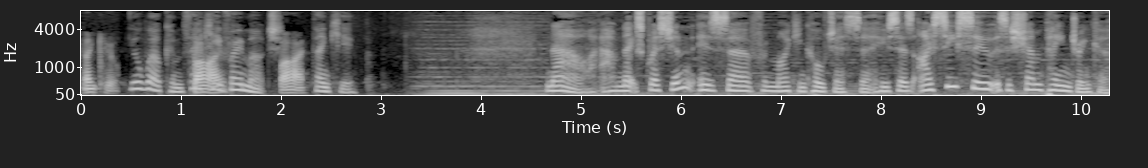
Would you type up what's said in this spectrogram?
Thank you. You're welcome. Thank Bye. you very much. Bye. Thank you. Now, our next question is uh, from Mike in Colchester, who says, I see Sue as a champagne drinker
